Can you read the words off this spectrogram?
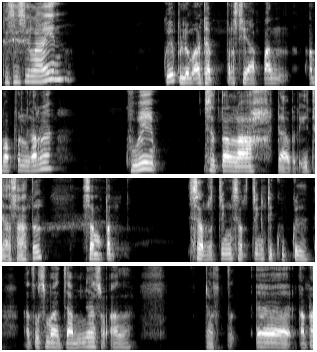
Di sisi lain gue belum ada persiapan apa pun karena gue setelah dapat ijazah tuh sempet searching searching di Google atau semacamnya soal daftar eh, apa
